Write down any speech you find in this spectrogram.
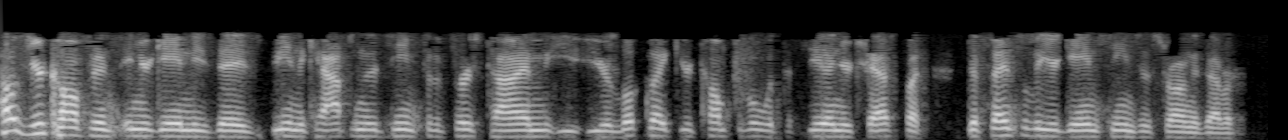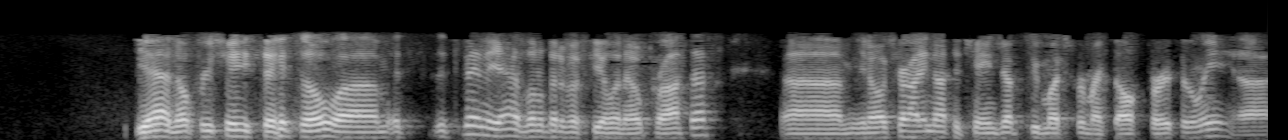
How's your confidence in your game these days? Being the captain of the team for the first time, you, you look like you're comfortable with the seal in your chest, but defensively, your game seems as strong as ever. Yeah, no, appreciate you saying so. Um, it's it's been yeah a little bit of a feeling out process. Um, you know, trying not to change up too much for myself personally. Uh,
